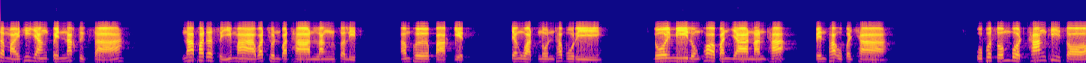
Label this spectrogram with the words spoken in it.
สมัยที่ยังเป็นนักศึกษาณพัทสีมาวัดชนประทานลังสลิดอำเภอปากเกร็ด จังหวัดนนทบุรี โดยมีหลวงพ่อปัญญานันทะ เป็นพระอุปชา อุปสมบทครั้งที่สอง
